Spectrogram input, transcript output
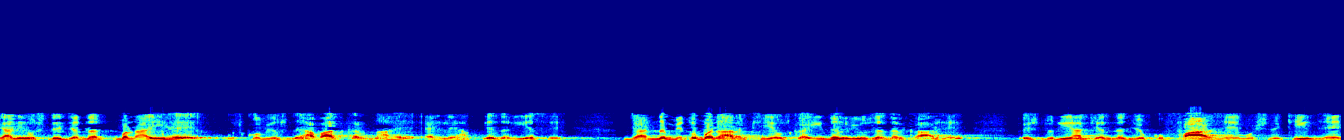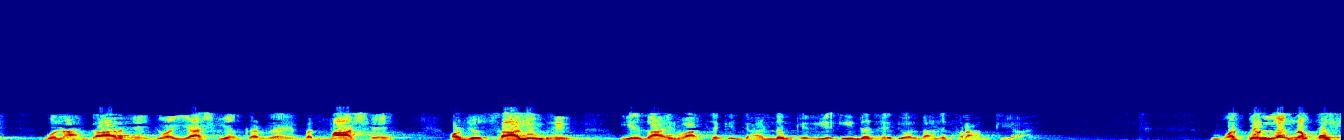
यानी उसने जन्नत बनाई है, उसको भी उसने आबाद करना है, अहले हक के ज़रिए से। जहन्नम भी तो बना रखी है, उसका ईंधन भी उसे दरकार है। तो इस दुनिया के अंदर जो कुफार हैं, मुशरकिन हैं, गुनाहगार हैं, जो अयाशियाँ कर रहे हैं, बदमाश हैं, और जो जालिम हैं ये ज़ाहिर बात है कि जहन्नम के लिए ईंधन है जो अल्लाह ने फराहम किया है। वकुल्ल नकुस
